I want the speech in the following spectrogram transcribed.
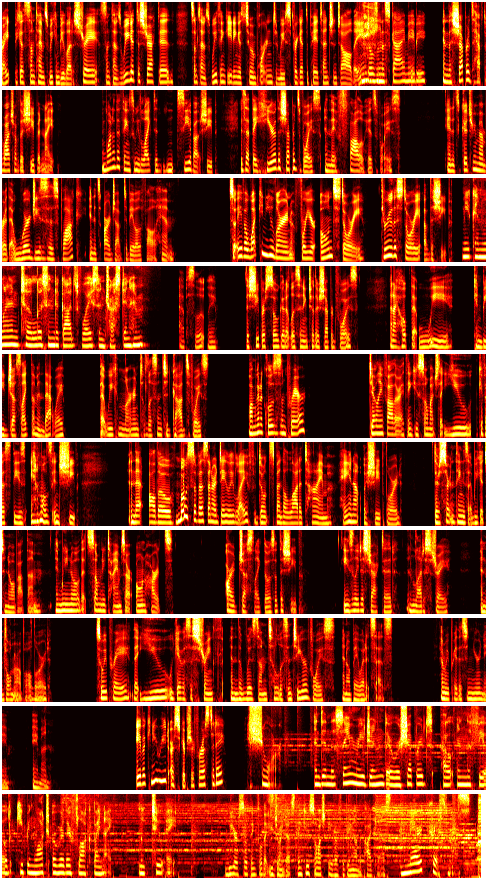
right? Because sometimes we can be led astray. Sometimes we get distracted. Sometimes we think eating is too important and we forget to pay attention to all the angels in the sky, maybe. And the shepherds have to watch over the sheep at night. One of the things we like to see about sheep is that they hear the shepherd's voice and they follow his voice. And it's good to remember that we're Jesus' flock and it's our job to be able to follow him. So, Ava, what can you learn for your own story through the story of the sheep? You can learn to listen to God's voice and trust in Him. Absolutely. The sheep are so good at listening to their shepherd voice. And I hope that we can be just like them in that way, that we can learn to listen to God's voice. Well, I'm going to close this in prayer. Dear Heavenly Father, I thank you so much that you give us these animals and sheep. And that although most of us in our daily life don't spend a lot of time hanging out with sheep, Lord, there's certain things that we get to know about them. And we know that so many times our own hearts are just like those of the sheep, easily distracted and led astray and vulnerable, Lord. So we pray that you would give us the strength and the wisdom to listen to your voice and obey what it says. And we pray this in your name. Amen. Ava, can you read our scripture for us today? Sure. And in the same region there were shepherds out in the field, keeping watch over their flock by night. Luke 2 8. We are so thankful that you joined us. Thank you so much, Ava, for being on the podcast. Merry Christmas.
